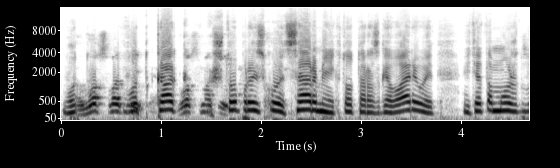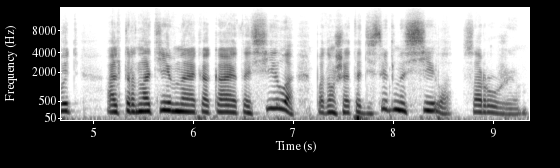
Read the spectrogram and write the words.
Вот, вот, смотрите, вот как, вот что происходит с армией, кто-то разговаривает, ведь это может быть альтернативная какая-то сила, потому что это действительно сила с оружием.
